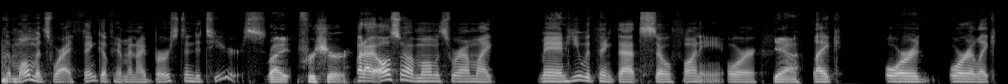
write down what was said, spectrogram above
the moments where i think of him and i burst into tears right. For sure. but i also have moments where i'm like man he would think that's so funny or Yeah. like or or like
